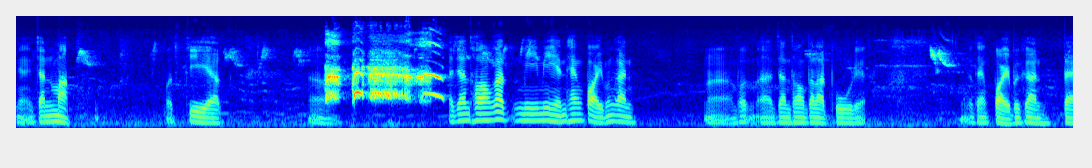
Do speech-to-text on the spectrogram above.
เนี่ยจารย์หมักพ่อเจียกอาอาจารย์ทองก็มีมีเห็นแทงปล่อยเหมือนกันอ่าเพราะอาจารย์ทองตลาดภูเนี่ยแทงปล่อยเหมือนกัน แต่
